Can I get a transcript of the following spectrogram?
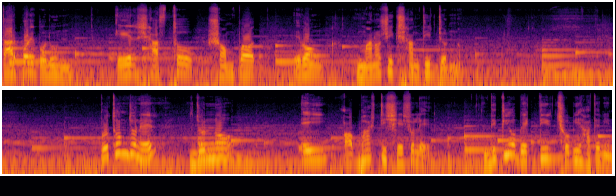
তারপরে বলুন, এর স্বাস্থ্য, সম্পদ এবং মানসিক শান্তির জন্য। প্রথম জনের জন্য এই অভ্যাসটি শেষ হলে দ্বিতীয় ব্যক্তির ছবি হাতে নিন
